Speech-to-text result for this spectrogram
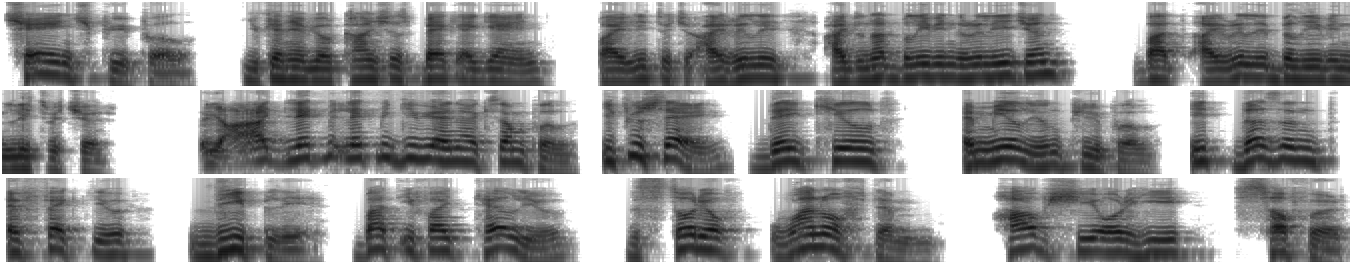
change people. You can have your conscience back again by literature. I really, I do not believe in religion, but I really believe in literature. I, let me let me give you an example. If you say they killed a million people, it doesn't affect you deeply. But if I tell you the story of one of them, how she or he suffered,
